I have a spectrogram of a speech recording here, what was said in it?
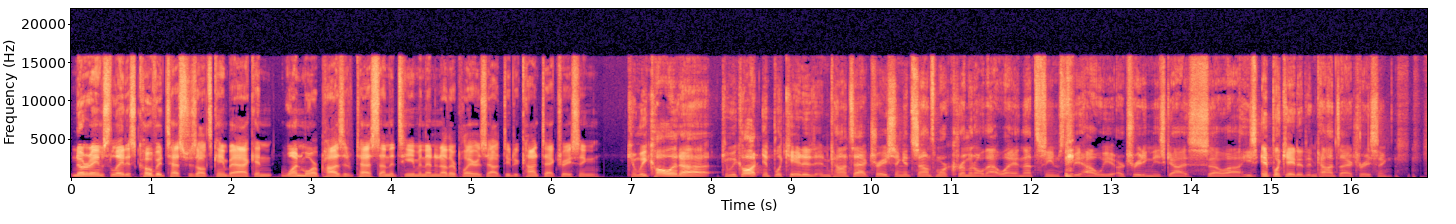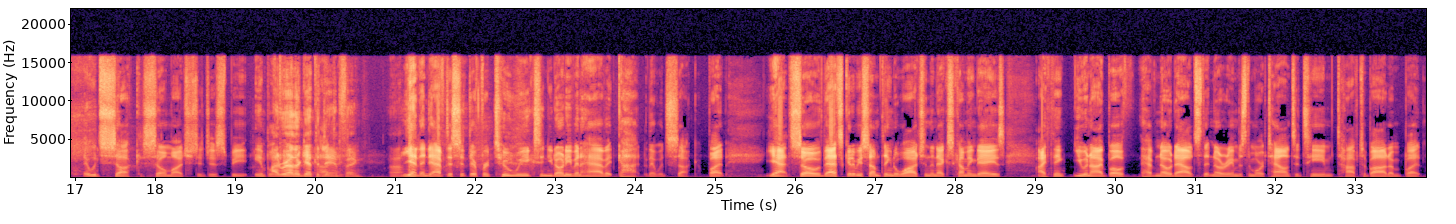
Notre Dame's latest COVID test results came back, and one more positive test on the team, and then another player is out due to contact tracing. Can we call it uh can we call it implicated in contact tracing? It sounds more criminal that way, and that seems to be how we are treating these guys. So uh, he's implicated in contact tracing. It would suck so much to just be implicated. I'd rather get the damn thing. Uh, Yeah, then to have to sit there for two weeks and you don't even have it. God, that would suck. But yeah, so that's going to be something to watch in the next coming days. I think you and I both have no doubts that Notre Dame is the more talented team, top to bottom. But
